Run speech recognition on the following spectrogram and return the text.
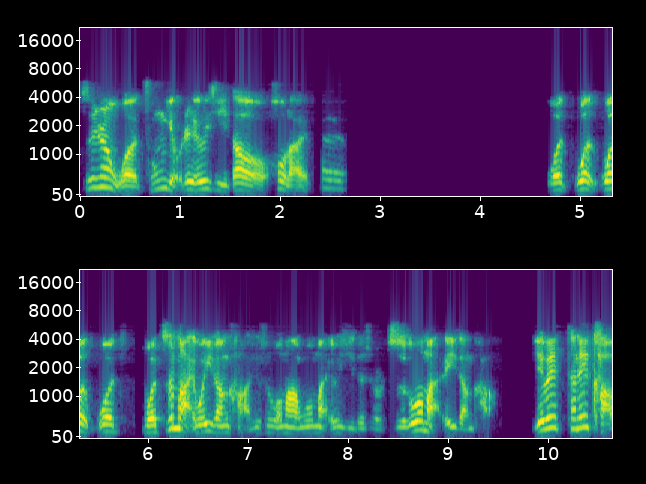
实际上我从有这个游戏机到后来，呃我我我我我只买过一张卡，就是我妈给我买游戏机的时候，只给我买了一张卡，因为他那卡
